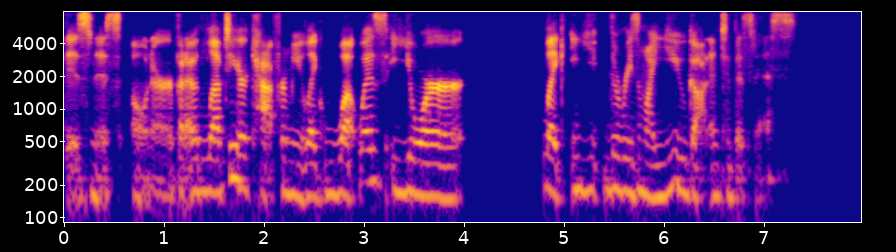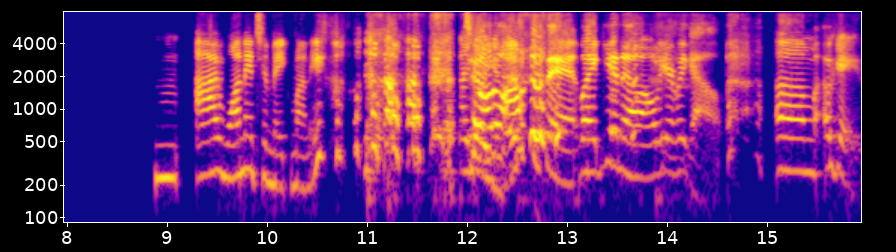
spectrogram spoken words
business owner. But I would love to hear, Kat, from you. Like, what was your like y- the reason why you got into business? I wanted to make money. Total opposite. like, you know, here we go. Um, okay.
